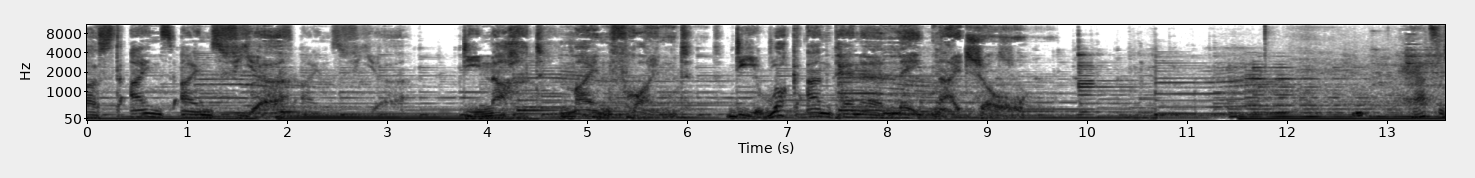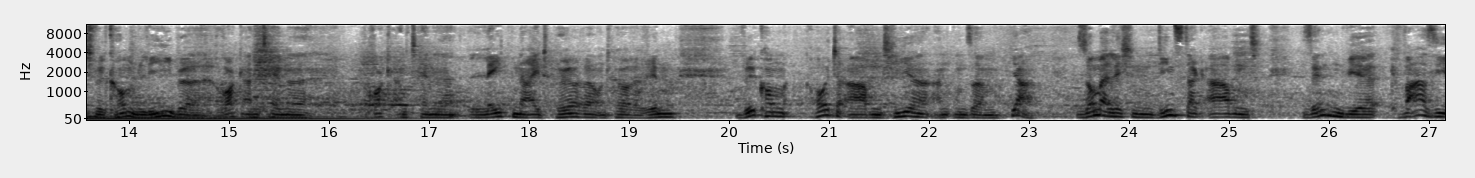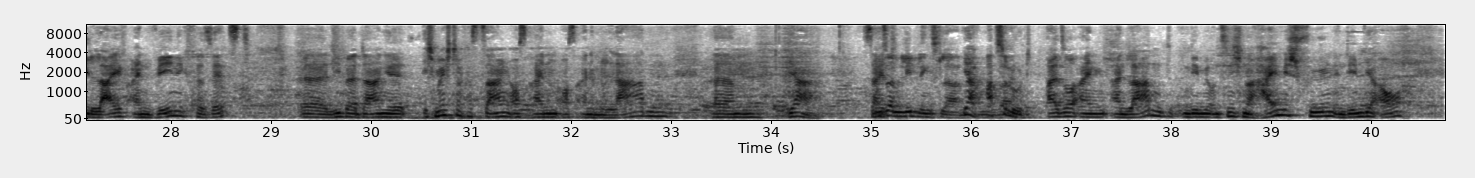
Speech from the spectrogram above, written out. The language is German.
Podcast 114. Die Nacht, mein Freund. Die Rockantenne Late Night Show. Herzlich willkommen, liebe Rockantenne, Rockantenne Late Night Hörer und Hörerinnen. Willkommen heute Abend hier an unserem ja, sommerlichen Dienstagabend. Senden wir quasi live ein wenig versetzt. Äh, lieber Daniel, ich möchte fast sagen, aus einem, aus einem Laden, ähm, ja, Seit unserem Lieblingsladen. Ja, absolut. Sagen. Also ein, ein Laden, in dem wir uns nicht nur heimisch fühlen, in dem wir auch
